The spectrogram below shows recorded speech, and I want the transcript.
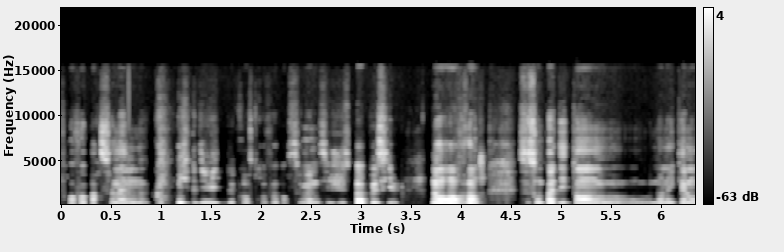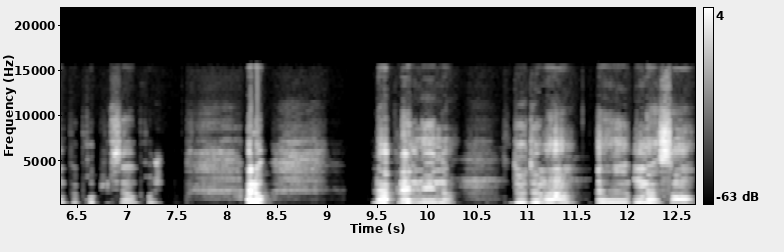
trois fois par semaine, quand il y a des vides de course trois fois par semaine, c'est juste pas possible. Non, en revanche, ce ne sont pas des temps dans lesquels on peut propulser un projet. Alors, la pleine lune, de demain, on la sent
